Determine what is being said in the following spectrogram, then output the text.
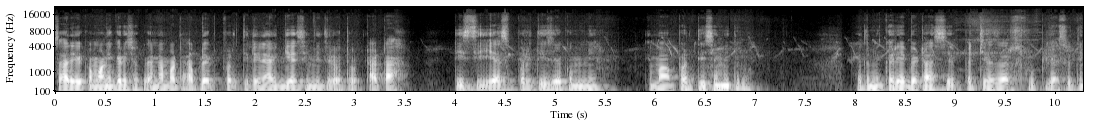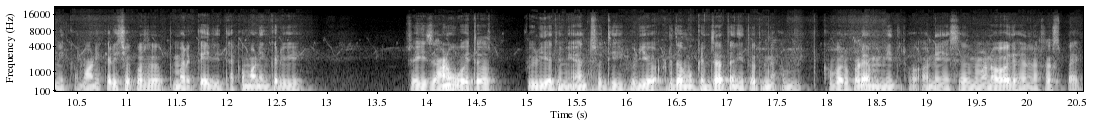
સારી કમાણી કરી શકો. એના માટે આપણે એક ભરતી લઈને આવી ગયા છીએ મિત્રો. તો ટાટા ટીસીએસ ભરતી છે કંપની. એમાં ભરતી છે મિત્રો. તો તમે ઘરે બેઠા છે, પચીસ હજાર રૂપિયા સુધીની કમાણી કરી શકો છો. તમારે કઈ રીતે કમાણી કરવી જો એ જાણવું હોય તો વીડિયો તમે અંત સુધી વીડિયો અડધા મૂકીને જતા નહીં તો તમને ખબર પડે મિત્રો. અને ચેનલમાં ન હોય તો ચેનલને સબસ્ક્રાઈબ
